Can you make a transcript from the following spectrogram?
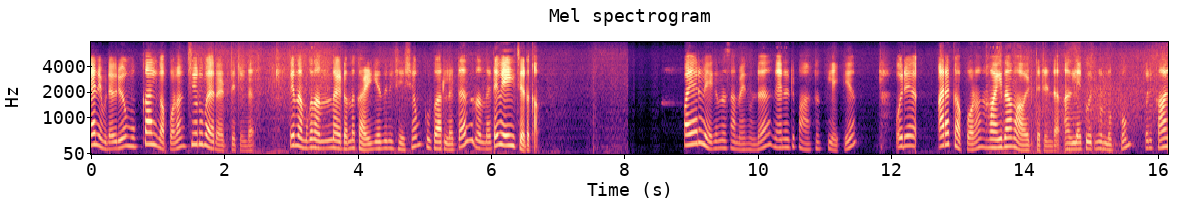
ഞാനിവിടെ ഒരു മുക്കാൽ കപ്പോളം ചെറുപയർ എടുത്തിട്ടുണ്ട്. ഇത് നമുക്ക് നന്നായിട്ടൊന്ന് കഴുകിയതിന് ശേഷം കുക്കറിലിട്ട് നന്നായിട്ട് വേവിച്ചെടുക്കാം. പയർ വേകുന്ന സമയം കൊണ്ട് ഞാനൊരു പാത്രത്തിലേക്ക് ഒരു അര കപ്പോളം മൈദ മാവ് എടുത്തിട്ടുണ്ട്. അതിലേക്ക് ഒരു നുള്ളുപ്പും ഒരു കാൽ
